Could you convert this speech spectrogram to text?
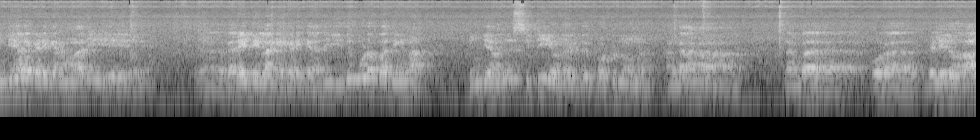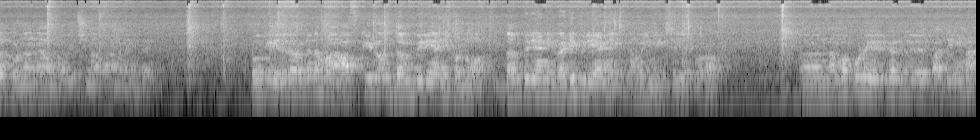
இந்தியாவில் கிடைக்கிற மாதிரி வெரைட்டிலாம் இங்கே கிடைக்காது. இது கூட பார்த்தீங்கன்னா இங்கே வந்து சிட்டி ஒன்று இருக்குது கொட்டுணுன்னு அங்கே தான் நான் ரொம்ப ஒரு வெளியில் ஒரு ஆள் போனாங்க அவங்க வச்சு நான் வாங்கினேன் இது. ஓகே இதில் வந்து நம்ம ஆஃப் கிலோ தம் பிரியாணி பண்ணுவோம். தம் பிரியாணி வடி பிரியாணி நம்ம இன்னைக்கு செய்ய போகிறோம் நம்ம கூட இருக்கிறது பார்த்தீங்கன்னா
